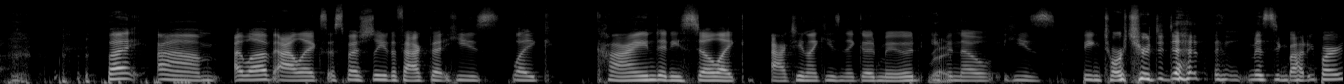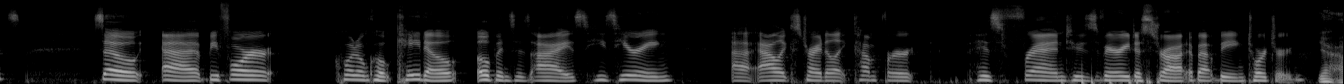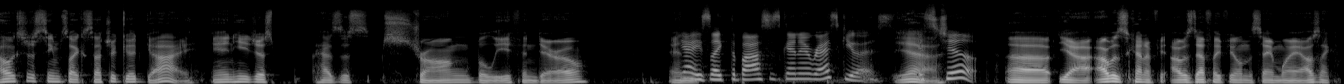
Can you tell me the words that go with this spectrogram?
But um, I love Alex, especially the fact that he's like kind and he's still like acting like he's in a good mood, Right. even though he's being tortured to death and missing body parts. So uh, before quote unquote Cato opens his eyes, he's hearing uh, Alex try to like comfort his friend who's very distraught about being tortured. yeah. Alex just seems like such a good guy, and he just has this strong belief in Darrow. And yeah, he's like, the boss is going to rescue us. Yeah. It's chill. Uh, yeah, I was kind of, I was definitely feeling the same way. I was like,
